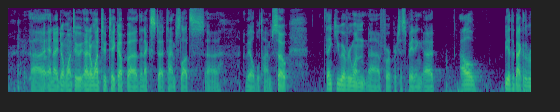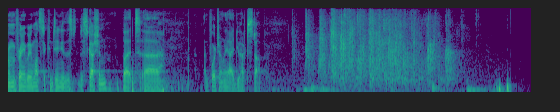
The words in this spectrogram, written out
uh, and I don't want to. I don't want to take up uh, the next uh, time slots uh, available time. So, thank you everyone uh, for participating. Uh, I'll be at the back of the room if anybody wants to continue this discussion, but uh, unfortunately, I do have to stop.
